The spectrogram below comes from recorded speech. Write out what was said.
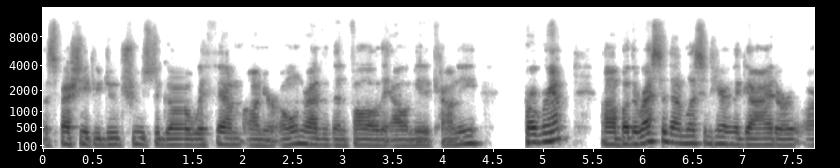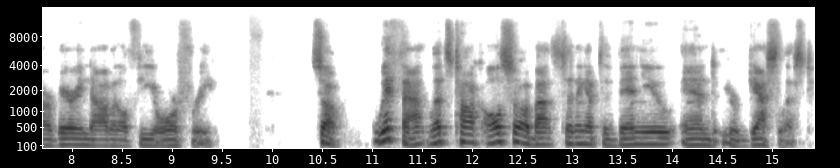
especially if you do choose to go with them on your own rather than follow the Alameda County program. Uh, but the rest of them listed here in the guide are, are very nominal fee or free. So with that, let's talk also about setting up the venue and your guest list.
